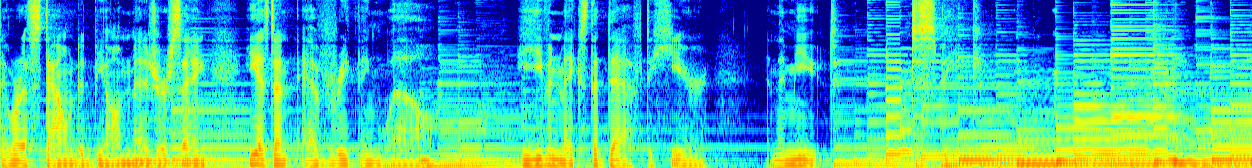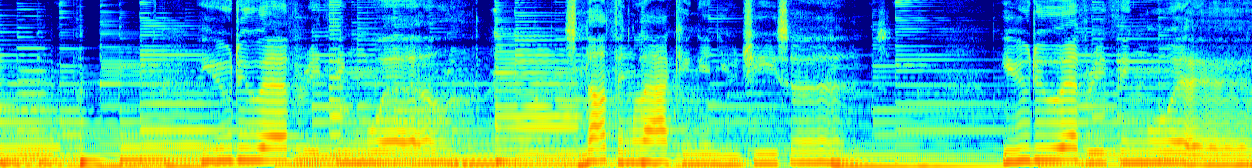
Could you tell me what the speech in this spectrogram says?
They were astounded beyond measure, saying, He has done everything well. He even makes the deaf to hear and the mute to speak. You do everything well. There's nothing lacking in you, Jesus. You do everything well,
